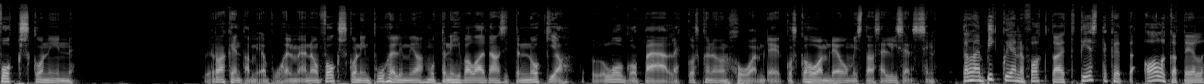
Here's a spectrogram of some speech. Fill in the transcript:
Foxconnin rakentamia puhelimia. Ne on Foxconnin puhelimia, mutta niihin vaan laitetaan sitten Nokia-logo päälle, koska ne on HMD, koska HMD omistaa sen lisenssin. Tällainen pikkujänne fakta, että tiesittekö, että Alcatel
